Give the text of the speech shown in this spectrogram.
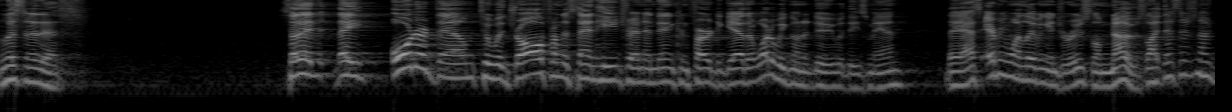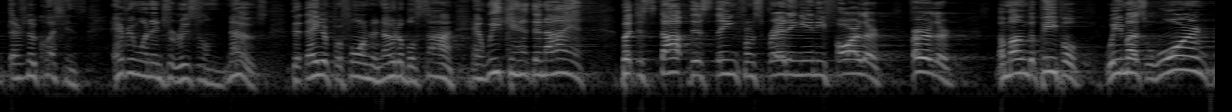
Listen to this. So they, they ordered them to withdraw from the Sanhedrin and then conferred together. What are we going to do with these men? They asked. Everyone living in Jerusalem knows. Like there's, there's no there's no questions. Everyone in Jerusalem knows that they have performed a notable sign, and we can't deny it. But to stop this thing from spreading any farther, further among the people, we must warn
